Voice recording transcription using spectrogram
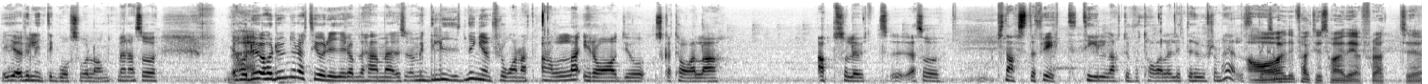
Jag vill inte gå så långt men alltså har du, har du några teorier om det här med, med glidningen från att alla i radio ska tala absolut alltså, knasterfritt till att du får tala lite hur som helst? Ja, liksom? det, faktiskt har jag det. För att eh,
